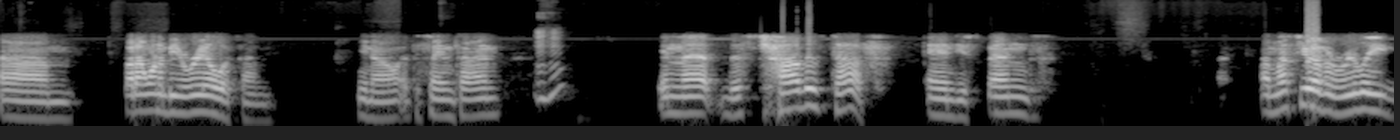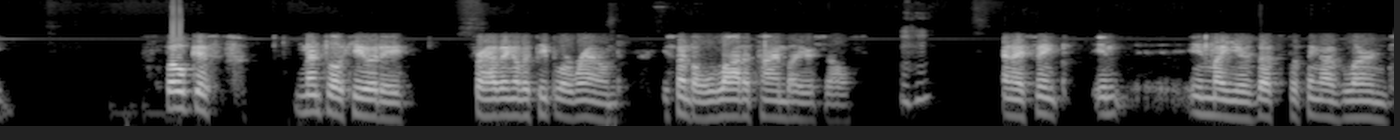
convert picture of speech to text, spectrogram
Um, but I want to be real with them, you know, at the same time. Mhm. In that this job is tough and you spend unless you have a really focused mental acuity for having other people around, you spend a lot of time by yourself. Mhm. And I think in in my years, that's the thing I've learned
